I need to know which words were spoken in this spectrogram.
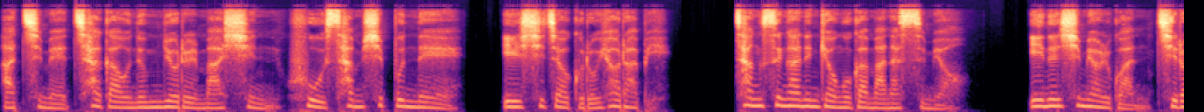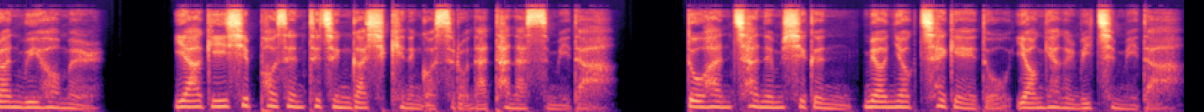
아침에 차가운 음료를 마신 후 30분 내에 일시적으로 혈압이 상승하는 경우가 많았으며 이는 심혈관 질환 위험을 약 20% 증가시키는 것으로 나타났습니다. 또한 찬 음식은 면역 체계에도 영향을 미칩니다.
